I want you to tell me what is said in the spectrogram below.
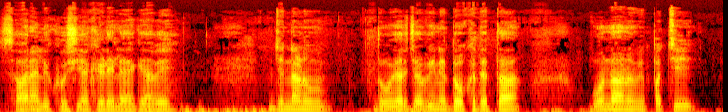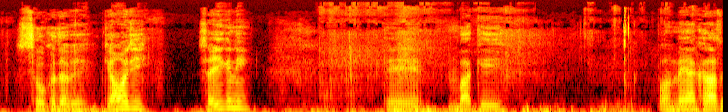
ਸਾਰਿਆਂ ਲਈ ਖੁਸ਼ੀਆਂ ਖੇੜੇ ਲੈ ਕੇ ਆਵੇ। ਜਿਨ੍ਹਾਂ ਨੂੰ 2024 ਨੇ ਦੁੱਖ ਦਿੱਤਾ, ਉਹਨਾਂ ਨੂੰ ਵੀ 25 ਸੁੱਖ ਦੇਵੇ। ਕਿਉਂ ਜੀ? ਸਹੀ ਕਿ ਨਹੀਂ? ਤੇ ਬਾਕੀ ਪਾਉਂਦੇ ਆ ਖਾਦ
